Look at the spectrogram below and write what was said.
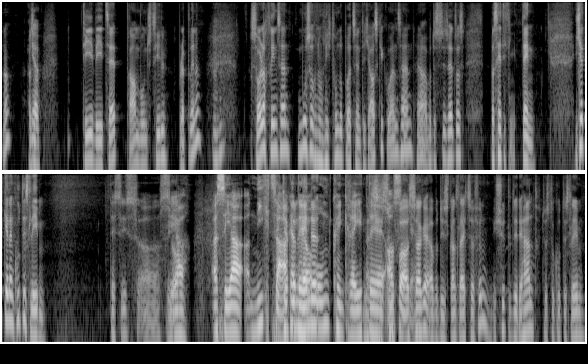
Ne? Also Ja. TWZ, Traumwunsch, Ziel, bleibt drinnen. Mhm. Soll auch drin sein, muss auch noch nicht hundertprozentig ausgegoren sein, ja, aber das ist etwas, was hätte ich denn? Denn ich hätte gerne ein gutes Leben. Das ist äh, sehr, Ja. Eine sehr dann nichtssagende, unkonkrete Na, das ist eine super Aussage. Aussage. aber die ist ganz leicht zu erfüllen. Ich schüttel dir die Hand, du hast ein gutes Leben.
